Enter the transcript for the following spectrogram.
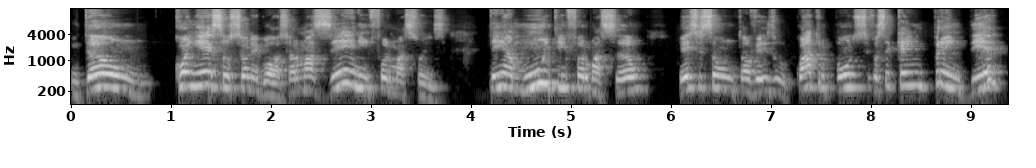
Então, conheça o seu negócio, armazene informações, tenha muita informação. Esses são talvez os quatro pontos. Se você quer empreender,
